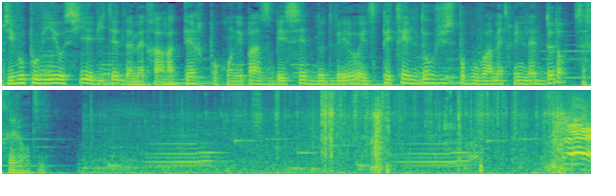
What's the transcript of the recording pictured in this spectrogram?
Si vous pouviez aussi éviter de la mettre à ras de terre pour qu'on n'ait pas à se baisser de notre vélo et se péter le dos juste pour pouvoir mettre une lettre dedans, ça serait gentil. Ah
